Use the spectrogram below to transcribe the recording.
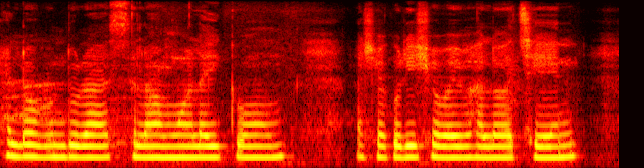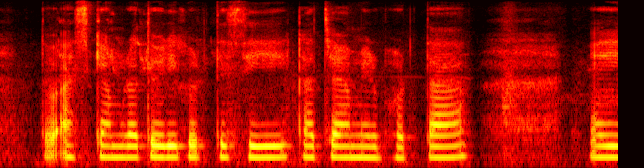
হ্যালো বন্ধুরা, আসসালামু আলাইকুম। আশা করি সবাই ভালো আছেন। তো আজকে আমরা তৈরি করতেছি কাঁচা আমের ভর্তা। এই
